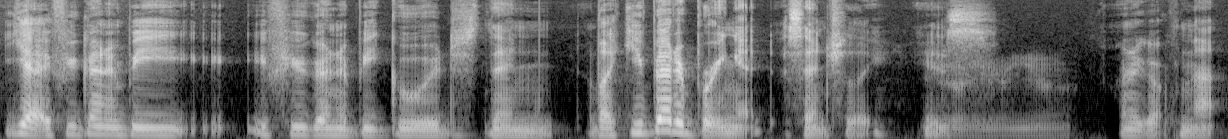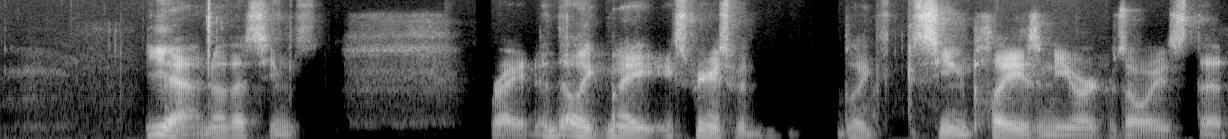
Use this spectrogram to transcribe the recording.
yeah, if you're going to be if you're going to be good, then like you better bring it. Essentially, is Yeah, yeah, yeah. what I got from that. Yeah, no, that seems right. And like my experience with like seeing plays in New York was always that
